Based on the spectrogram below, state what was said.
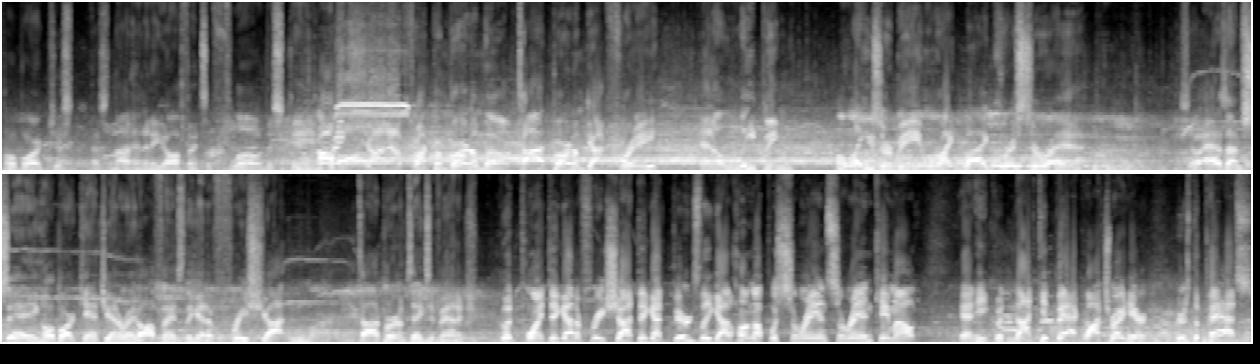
Hobart just has not had any offensive flow in this game. Oh. Great shot out front from Burnham, though. Todd Burnham got free, and a leaping laser beam right by Chris Saran. So as I'm saying, Hobart can't generate offense. They get a free shot, and Todd Burnham takes advantage. Good point. They got a free shot. They got Beardsley got hung up with Saran. Saran came out, and he could not get back. Watch right here. Here's the pass.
